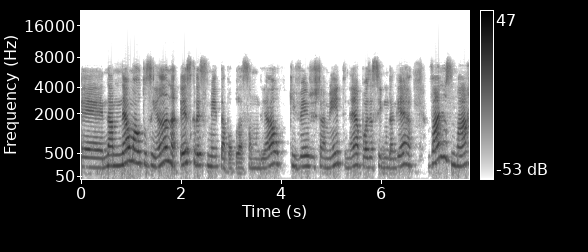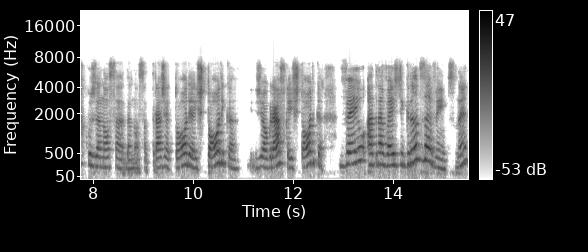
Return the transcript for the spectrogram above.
é, na neomalthusiana, esse crescimento da população mundial, que veio justamente né, após a Segunda Guerra, vários marcos da nossa, da nossa trajetória histórica geográfica e histórica veio através de grandes eventos, né?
